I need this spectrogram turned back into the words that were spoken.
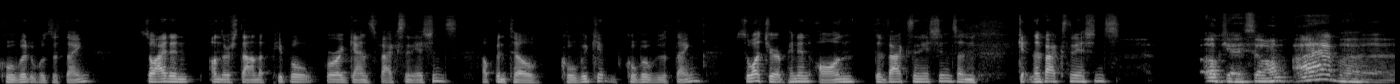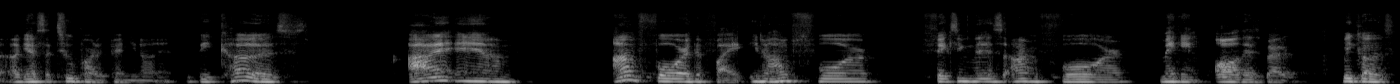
COVID was a thing. So I didn't understand that people were against vaccinations up until COVID came COVID was a thing. So what's your opinion on the vaccinations and getting the vaccinations? Okay, so I'm I have a I guess a two part opinion on it because I am I'm for the fight. You know, I'm for fixing this. I'm for making all this better because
